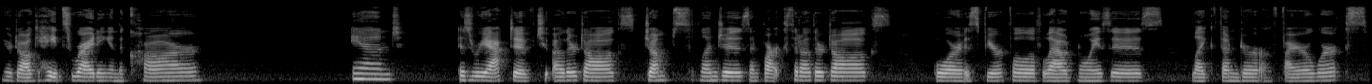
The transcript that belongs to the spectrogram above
Your dog hates riding in the car and is reactive to other dogs, jumps, lunges, and barks at other dogs, or is fearful of loud noises like thunder or fireworks.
